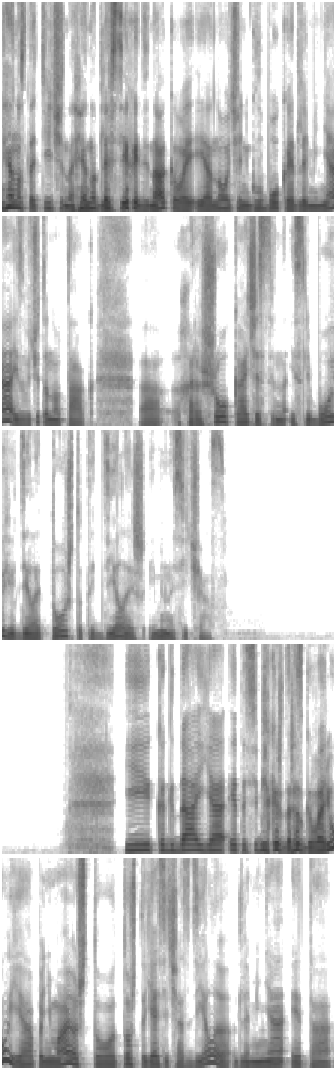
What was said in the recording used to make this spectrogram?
и оно статично, и оно для всех одинаковое, и оно очень глубокое для меня, и звучит оно так. А, Хорошо, качественно и с любовью делать то, что ты делаешь именно сейчас. И когда я это себе каждый раз говорю, я понимаю, что то, что я сейчас делаю, для меня это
